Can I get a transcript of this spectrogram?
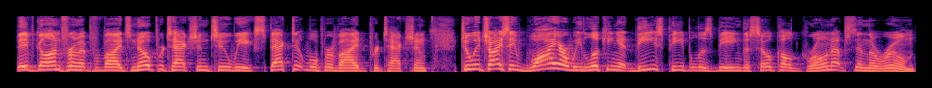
they've gone from it provides no protection to we expect it will provide protection, to which I say, why are we we looking at these people as being the so called grown ups in the room,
